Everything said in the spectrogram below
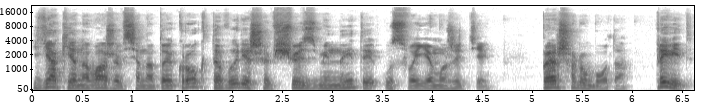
Як я наважився на той крок та вирішив щось змінити у своєму житті? Перша робота. Привіт!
